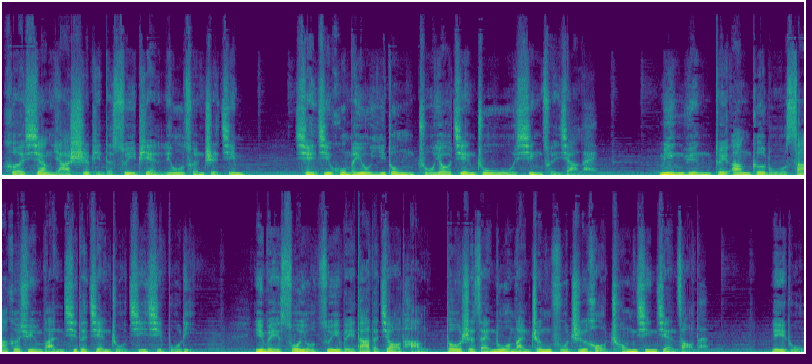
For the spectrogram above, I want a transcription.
和象牙饰品的碎片留存至今，且几乎没有一栋主要建筑物幸存下来。命运对盎格鲁撒克逊晚期的建筑极其不利，因为所有最伟大的教堂都是在诺曼征服之后重新建造的，例如。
